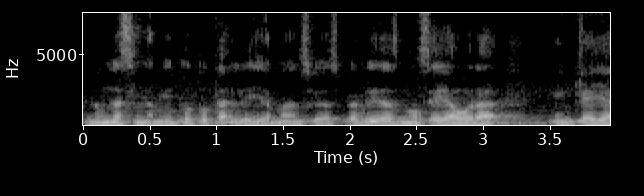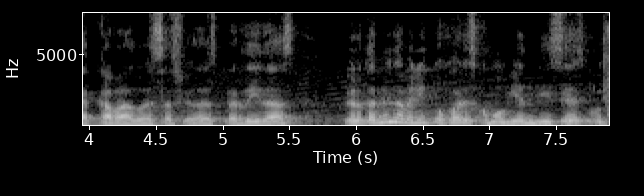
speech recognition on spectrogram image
en un hacinamiento total. Le llamaban ciudades perdidas. No sé ahora en qué haya acabado esas ciudades perdidas. Pero también la Benito Juárez, como bien dices, pues,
